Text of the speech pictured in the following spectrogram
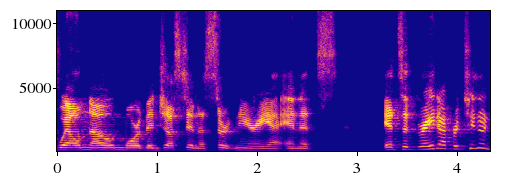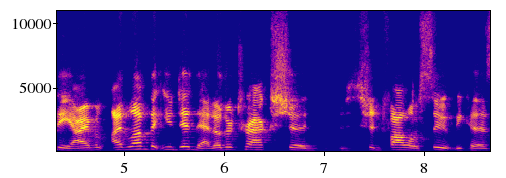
well known more than just in a certain area and it's it's a great opportunity. I i love that you did that. Other tracks should should follow suit because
